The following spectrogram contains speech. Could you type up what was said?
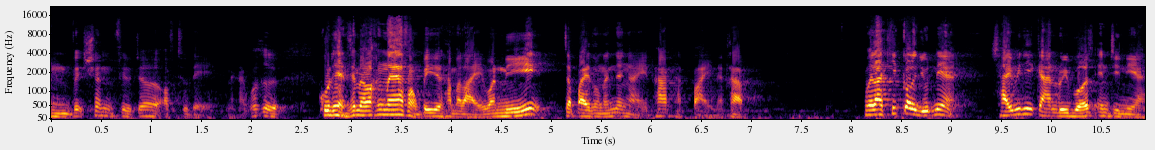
envision future of today นะครับก็คือคุณเห็นใช่ไหมว่าข้างหน้า 2 ปีจะทำอะไร วันนี้จะไปตรงนั้นยังไงภาพถัดไปนะครับ เวลาคิดกลยุทธ์เนี่ย ใช้วิธีการ reverse engineer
